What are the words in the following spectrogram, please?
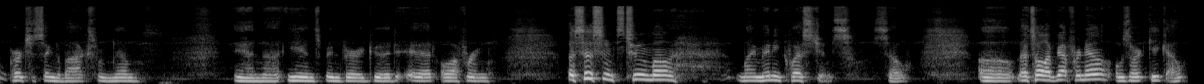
uh, purchasing the box from them. And uh, Ian's been very good at offering assistance to my, my many questions. So uh, that's all I've got for now. Ozark Geek out.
